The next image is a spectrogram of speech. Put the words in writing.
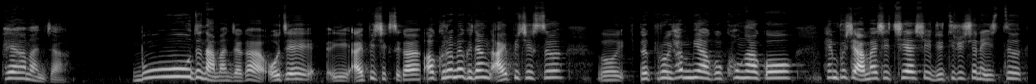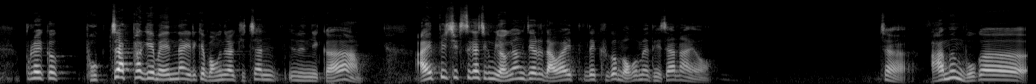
폐암 환자 모든 암 환자가 어제 이 IP6가 아 그러면 그냥 IP6 어, 100% 현미하고 콩하고 햄프시, 아마시, 치아시, 뉴트리션, 이스트, 블레이크 복잡하게 맨날 이렇게 먹느라 귀찮으니까 IP6가 지금 영양제로 나와 있던데 그거 먹으면 되잖아요. 자, 암은 뭐가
